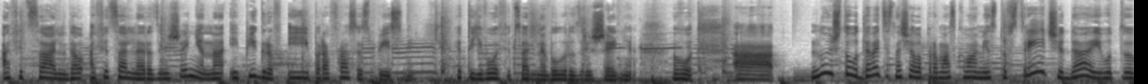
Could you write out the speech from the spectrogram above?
официально дал официальное разрешение на эпиграф и парафраз из песни. Это его официальное было разрешение. Вот. А, ну и что, вот давайте сначала про Москва место встречи, да, и вот э,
